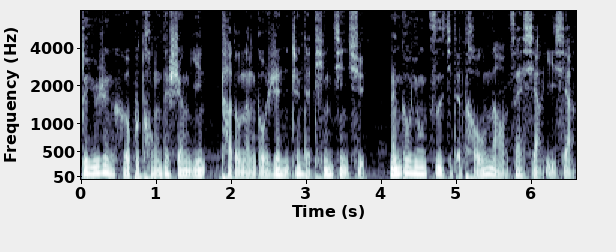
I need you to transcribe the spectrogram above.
对于任何不同的声音，他都能够认真的听进去，能够用自己的头脑再想一想。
